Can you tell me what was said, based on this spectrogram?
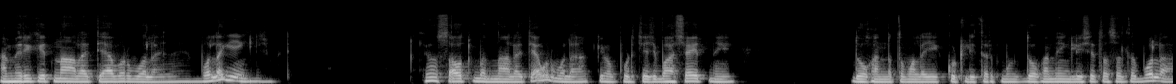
अमेरिकेतनं आलाय त्यावर बोलायचं बोला की इंग्लिशमध्ये किंवा साऊथमधनं आलाय त्यावर बोला. किंवा पुढच्याची भाषा येत नाही. दोघांना तुम्हाला एक कुठली तर मग दोघांना इंग्लिश येत असेल तर बोला.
